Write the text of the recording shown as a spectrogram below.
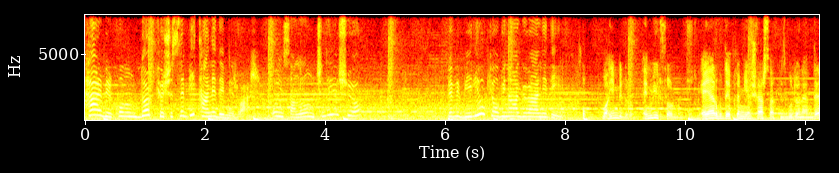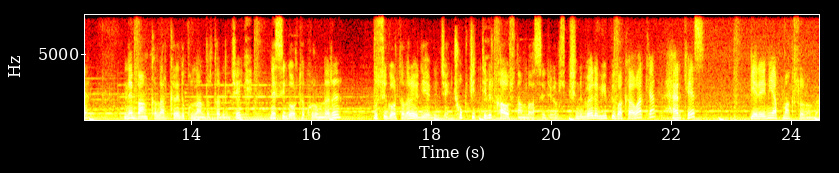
Her bir kolonun dört köşesinde bir tane demir var. O insanlar onun içinde yaşıyor. Ve biliyor ki o bina güvenli değil. Çok vahim bir durum. En büyük sorunumuz. Eğer bu depremi yaşarsak biz bu dönemde ne bankalar kredi kullandırtabilecek ne sigorta kurumları bu sigortaları ödeyebilecek. Çok ciddi bir kaostan bahsediyoruz. Şimdi böyle büyük bir vaka varken herkes gereğini yapmak zorunda.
